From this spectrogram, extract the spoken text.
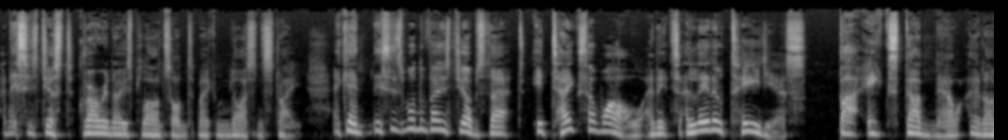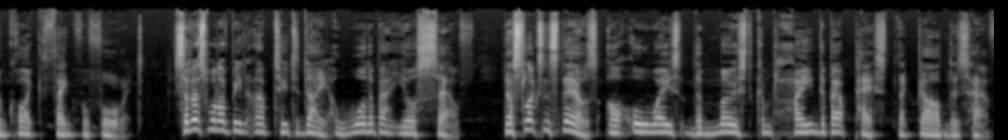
and this is just growing those plants on to make them nice and straight. Again, this is one of those jobs that it takes a while and it's a little tedious, but it's done now and I'm quite thankful for it. So that's what I've been up to today. What about yourself? Now, slugs and snails are always the most complained about pest that gardeners have.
